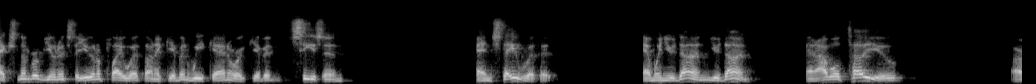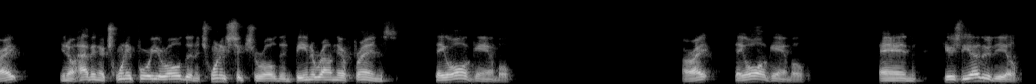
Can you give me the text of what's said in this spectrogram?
X number of units that you're going to play with on a given weekend or a given season and stay with it. And when you're done, you're done. And I will tell you, all right, you know, having a 24 year old and a 26 year old and being around their friends, they all gamble. All right, they all gamble. And here's the other deal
